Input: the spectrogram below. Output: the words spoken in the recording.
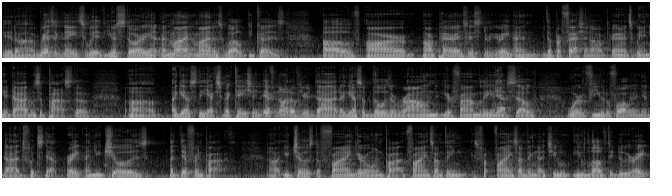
it uh, resonates with your story and, and mine mine as well because of our our parents' history, right? And the profession our parents were in. Your dad was a pastor. Uh, I guess the expectation, if not of your dad, I guess of those around your family and Yeah. yourself, were for you to follow in your dad's footstep, right? And you chose a different path. Uh, you chose to find your own path, find something, find something that you you love to do, right?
